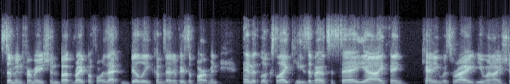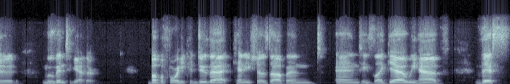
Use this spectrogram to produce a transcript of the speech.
some information. But right before that, Billy comes out of his apartment, and it looks like he's about to say, "Yeah, I think Kenny was right. You and I should move in together." But before he can do that, Kenny shows up and and he's like, "Yeah, we have this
